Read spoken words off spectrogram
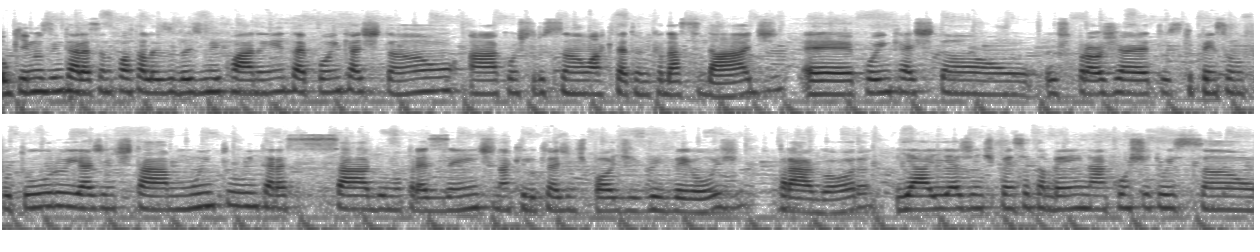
O que nos interessa no Fortaleza 2040 é pôr em questão a construção arquitetônica da cidade, é pôr em questão os projetos que pensam no futuro e a gente está muito interessado no presente, naquilo que a gente pode viver hoje para agora. E aí a gente pensa também na Constituição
